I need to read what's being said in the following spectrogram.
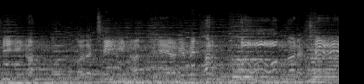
Martina, Martina, devi mettar tu, Martina.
